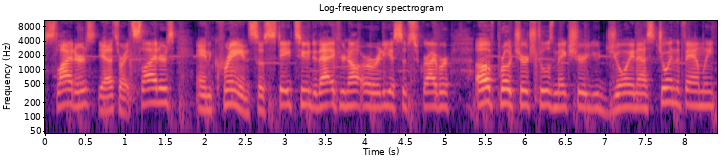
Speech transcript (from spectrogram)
sliders. Yeah, that's right, sliders and cranes. So stay tuned to that. If you're not already a subscriber of Pro Church Tools, make sure you join us, join the family,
